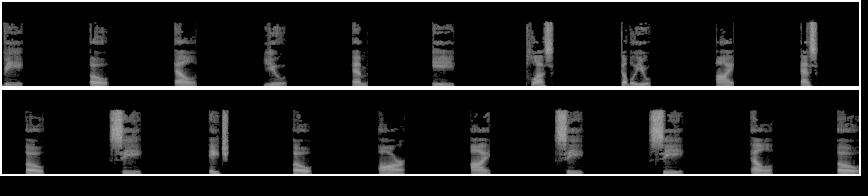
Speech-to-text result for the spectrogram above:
V O L U M E plus W I S O C H O R I C C L O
